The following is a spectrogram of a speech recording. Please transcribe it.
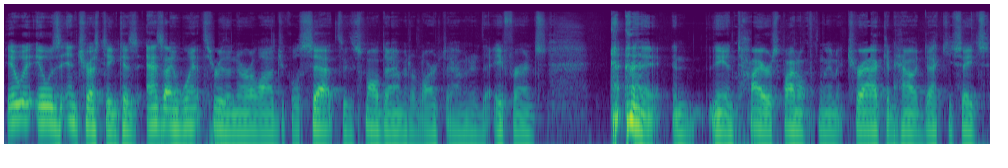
it, it was interesting because as I went through the neurological set, through the small diameter, large diameter, the afferents, and the entire spinal thalamic tract and how it decussates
